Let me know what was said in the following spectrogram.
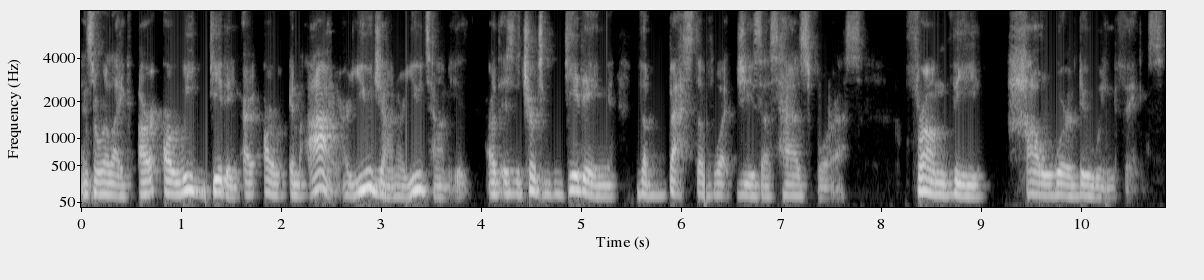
And so we're like, are, are we getting, are, are, am I, are you, Jon, are you, Tommy, are, is the church getting the best of what Jesus has for us from the how we're doing things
